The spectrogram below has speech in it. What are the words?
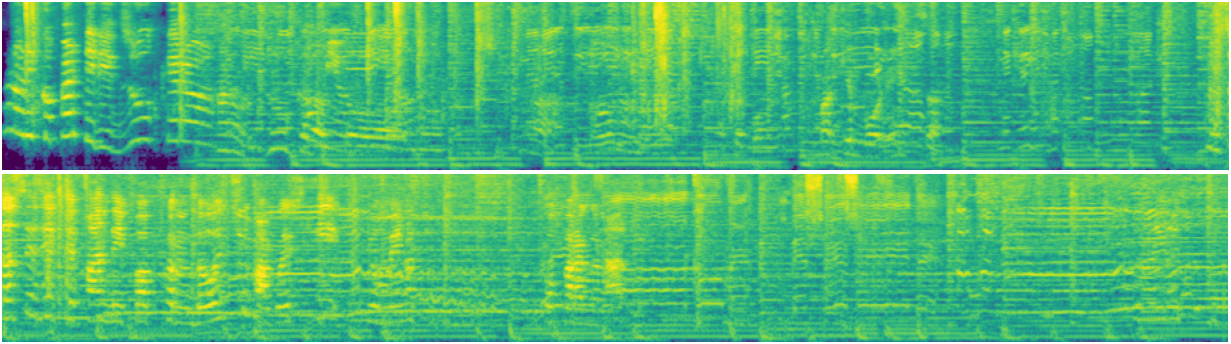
sono ricoperti di zucchero. Ah, no, zucchero Oh mio Dio. Ah, Oh mio Dio. ma che buon- ma che buonezza. Non so se siete fan dei popcorn dolci, ma questi più o meno si può paragonarli. No, io li tutti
